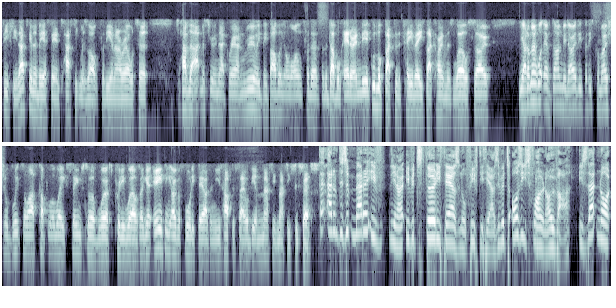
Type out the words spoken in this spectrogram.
50, that's going to be a fantastic result for the NRL to, to have the atmosphere in that ground really be bubbling along for the for the double header and be a good look back to the TVs back home as well. So, yeah, I don't know what they've done mid but this promotional blitz the last couple of weeks seems to have worked pretty well. So, get anything over 40,000, you'd have to say would be a massive, massive success. Adam, does it matter if you know if it's thirty thousand or fifty thousand? If it's Aussies flown over, is that not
